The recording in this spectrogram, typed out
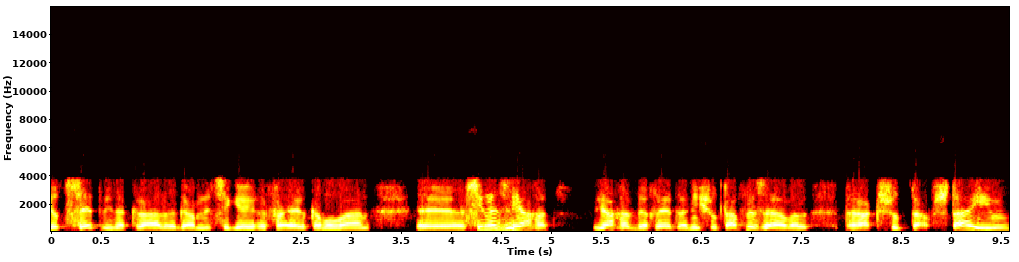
יוצאת מן הכלל, וגם נציגי רפאל כמובן. אה, עשינו את זה יחד. יחד בהחלט אני שותף לזה, אבל רק שותף. שתיים,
